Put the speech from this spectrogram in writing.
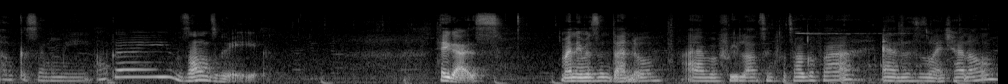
focus on me okay sounds great hey guys my name is Ntando. I am a freelancing photographer and this is my channel.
